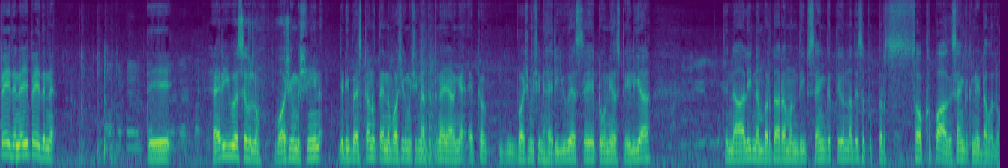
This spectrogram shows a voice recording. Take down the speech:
ਭੇਜ ਦਿੰਨੇ ਜੀ, ਭੇਜ ਦਿੰਨੇ। ਤੇ ਹੈਰੀ ਯੂ ਐਸ ਏ ਵੱਲੋਂ ਵਾਸ਼ਿੰਗ ਮਸ਼ੀਨ ਜਿਹੜੀ ਬੈਸਟਾਂ ਨੂੰ ਤਿੰਨ ਵਾਸ਼ਿੰਗ ਮਸ਼ੀਨਾਂ ਦਿੱਤੀਆਂ ਜਾਣਗੀਆਂ, ਇੱਕ washing machine Harry U S A, Tony Australia ਤੇ ਨਾਲ ਹੀ ਨੰਬਰਦਾਰ ਅਮਨਦੀਪ ਸਿੰਘ ਤੇ ਉਹਨਾਂ ਦੇ ਸੁਪੁੱਤਰ ਸੁਖ ਭਾਗ ਸਿੰਘ ਕੈਨੇਡਾ ਵੱਲੋਂ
